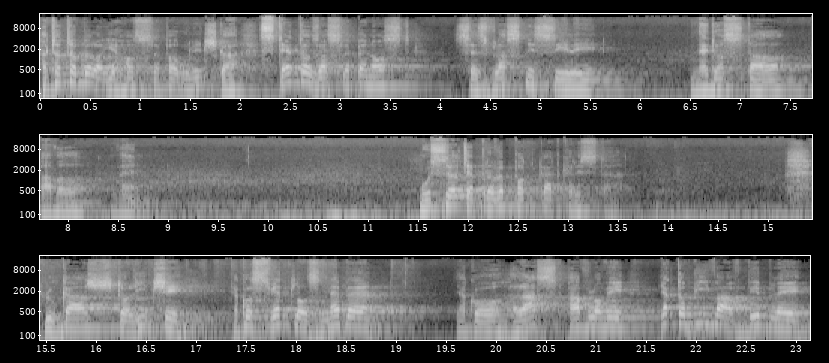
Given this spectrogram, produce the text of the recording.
A toto byla jeho slepá ulička. Z této zaslepenost se z vlastní síly nedostal Pavel ven. Musel teprve potkat Krista. Lukáš to líčí jako světlo z nebe, jako hlas Pavlovi, jak to bývá v Bibli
